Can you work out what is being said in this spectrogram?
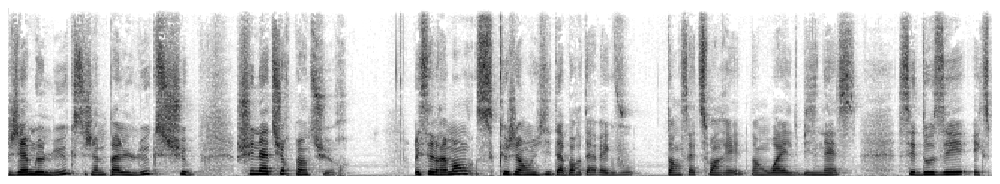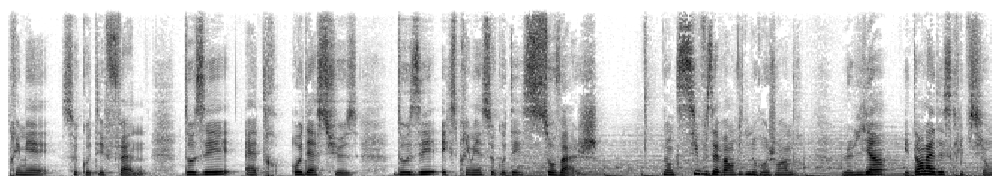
j'aime le luxe, j'aime pas le luxe, je suis, je suis nature peinture. Et c'est vraiment ce que j'ai envie d'aborder avec vous dans cette soirée, dans Wild Business, c'est d'oser exprimer ce côté fun, d'oser être audacieuse, d'oser exprimer ce côté sauvage. Donc si vous avez envie de nous rejoindre, le lien est dans la description.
